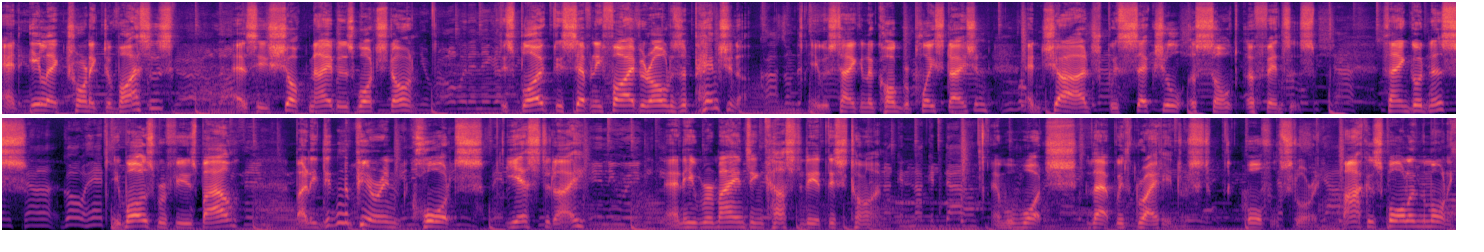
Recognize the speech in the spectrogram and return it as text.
and electronic devices as his shocked neighbours watched on. This bloke, this 75 year old, is a pensioner. He was taken to Kogarah Police Station and charged with sexual assault offences. Thank goodness he was refused bail, but he didn't appear in courts yesterday and he remains in custody at this time. and we'll watch that with great interest. Awful story. Marcus Paul in the morning.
